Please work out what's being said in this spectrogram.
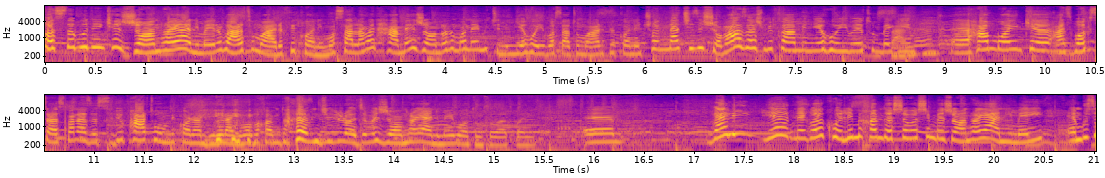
خواسته بودین که ژانرهای انیمه رو براتون معرفی کنیم. مسلما همه ژانر رو ما نمی‌تونیم یه هویی واسهتون معرفی کنیم. چون نه چیزی شما ازش می‌فهمین یه هویی بهتون بگیم. اه، هم ما این که از باکس رسما از استودیو پرتون می‌کنم بیرون. اگه ما بخوایم همینجوری راجع به ژانرهای انیمه باهاتون صحبت کنیم. ولی یه نگاه کلی می‌خوایم داشته باشیم به ژانرهای انیمه ای امروز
